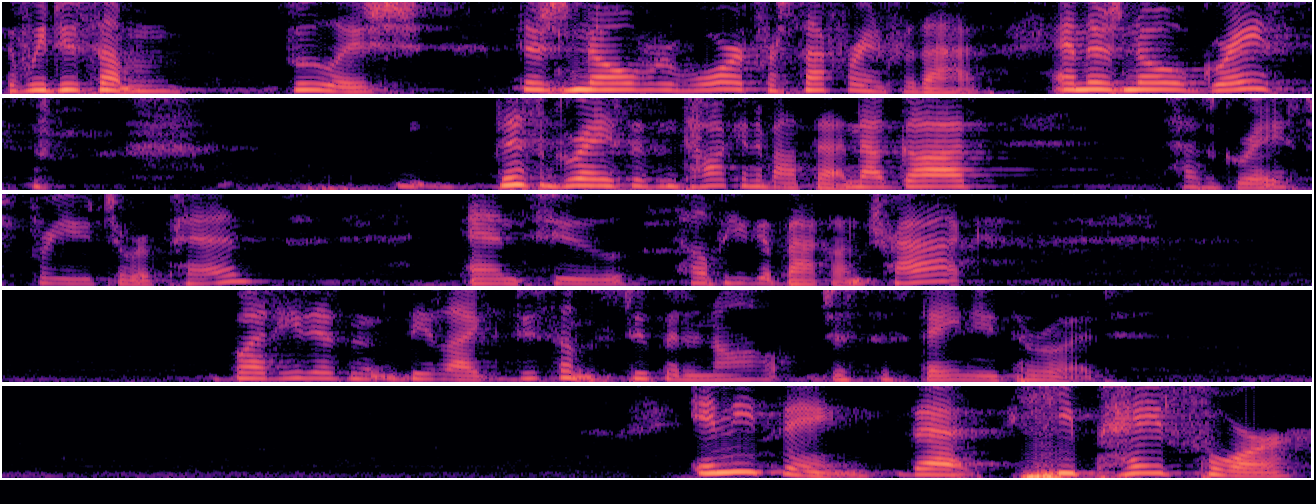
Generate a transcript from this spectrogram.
if we do something foolish, there's no reward for suffering for that. And there's no grace. this grace isn't talking about that. Now, God has grace for you to repent and to help you get back on track. But He doesn't be like, do something stupid and I'll just sustain you through it. Anything that he paid for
